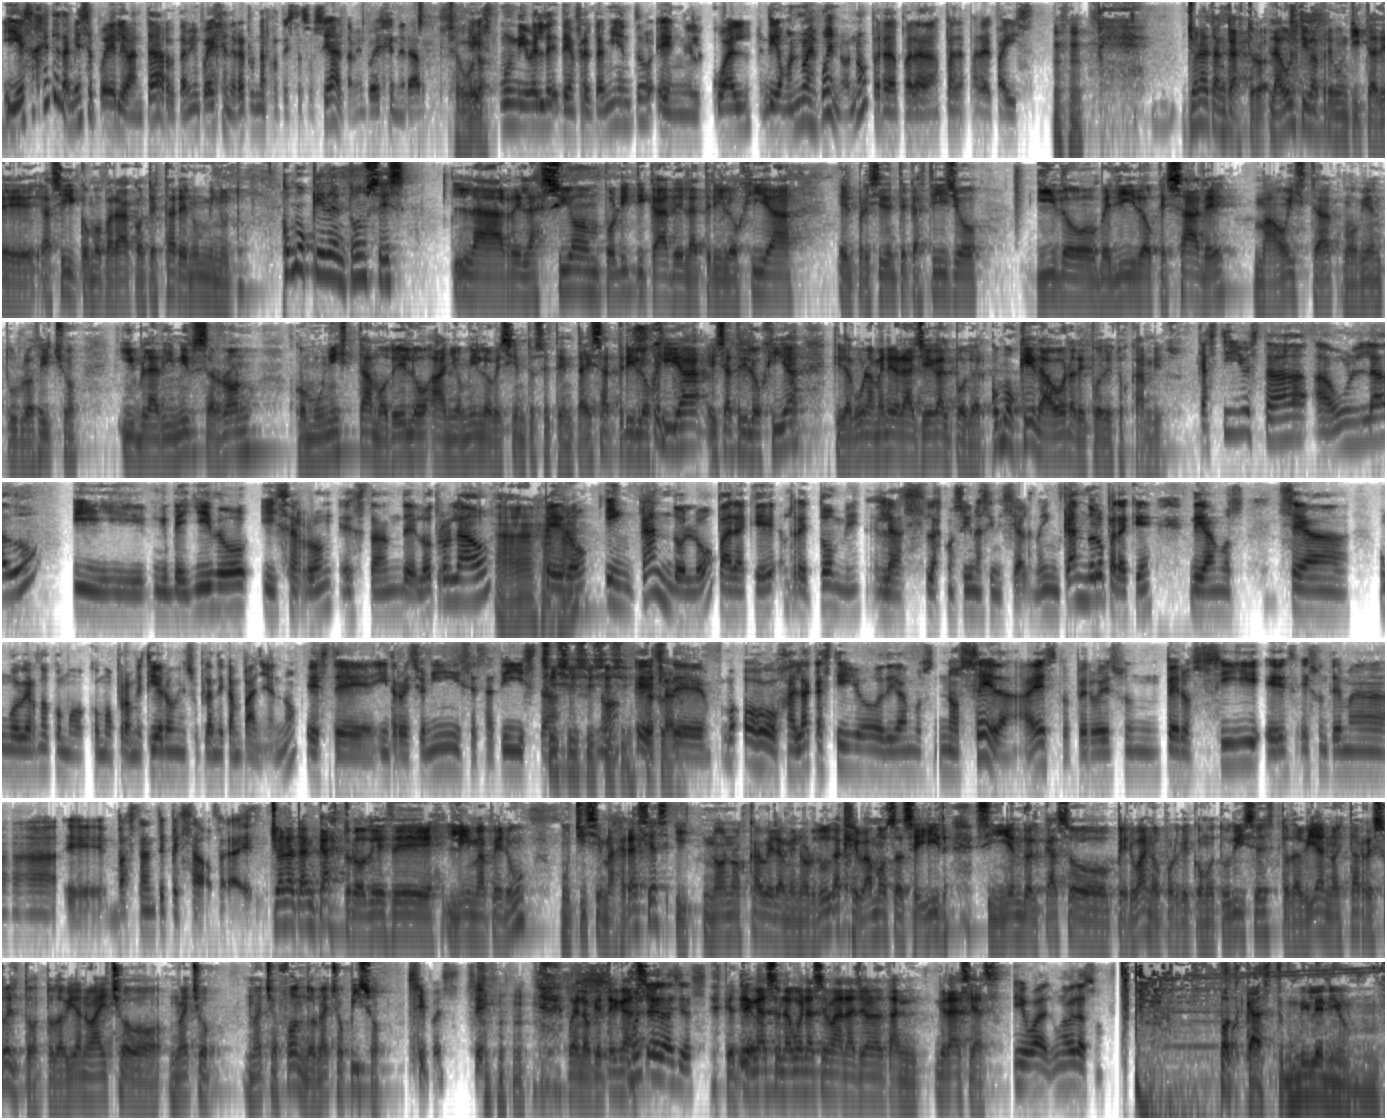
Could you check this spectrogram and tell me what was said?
Y esa gente también se puede levantar, también puede generar una protesta social, también puede generar un nivel de, enfrentamiento en el cual, digamos, no es bueno, ¿no? Para, para, para, para el país. Jonathan Castro, la última preguntita de, así como para contestar en un minuto. ¿Cómo queda entonces la relación política de la trilogía el presidente Castillo, Guido Bellido que sale, maoísta, como bien tú lo has dicho, y Vladimir Serrón, comunista modelo año 1970. Esa trilogía, esa trilogía que de alguna manera llega al poder. ¿Cómo queda ahora después de estos cambios? Castillo está a un lado y Bellido y Serrón están del otro lado, pero hincándolo para que retome las, las consignas iniciales, ¿no? hincándolo para que, digamos, sea un gobierno como, como prometieron en su plan de campaña, ¿no? Este, intervencionista, estatista. Sí, sí, sí, sí, este, Ojalá Castillo, digamos, no ceda a esto, pero es un, pero sí es, es un tema eh, bastante pesado para él. Jonathan Castro desde Lima, Perú, muchísimas gracias y no nos cabe la menor duda que vamos a seguir siguiendo el caso peruano porque como tú dices, todavía no está resuelto, todavía no ha hecho, no ha hecho no ha hecho fondo, no ha hecho piso. Sí, pues, sí. bueno, que tengas. Muchas gracias. Que tengas una buena semana, Jonathan. Gracias. Igual, un abrazo. Podcast Millennium.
